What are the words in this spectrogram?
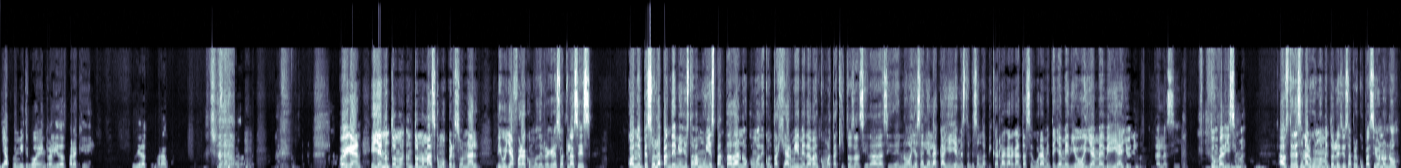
Ya fue micro en realidad para que pudiera tomar agua. Oigan, y ya en un tono, un tono más como personal, digo, ya fuera como del regreso a clases, cuando empezó la pandemia yo estaba muy espantada, ¿no? Como de contagiarme y me daban como ataquitos de ansiedad, así de, no, ya salí a la calle y ya me está empezando a picar la garganta, seguramente ya me dio y ya me veía yo en el hospital así, tumbadísima. ¿A ustedes en algún momento les dio esa preocupación o no?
